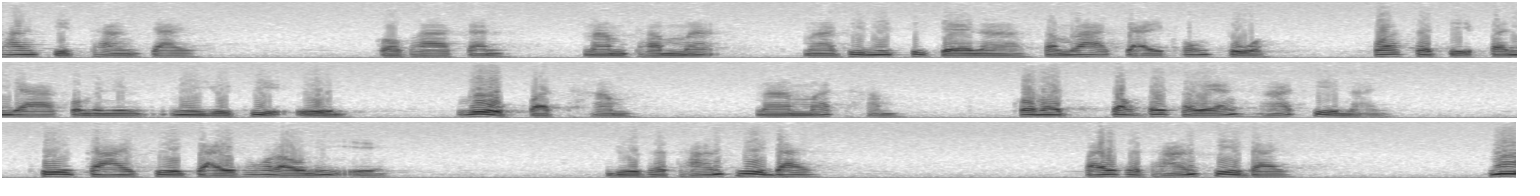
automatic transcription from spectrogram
ทางจิตทางใจ ก็พากันนำธรรมะ มาที่นิพพิจนาสำราใจของตัว เพราะสติปัญญาก็ไม่มีอยู่ที่อื่น รูปประธรรม นามธรรม ก็ไม่ต้องไปแสวงหาที่ไหน คือกายคือใจของเรานี่เอง อยู่สถานที่ใด ไปสถานที่ใด มี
